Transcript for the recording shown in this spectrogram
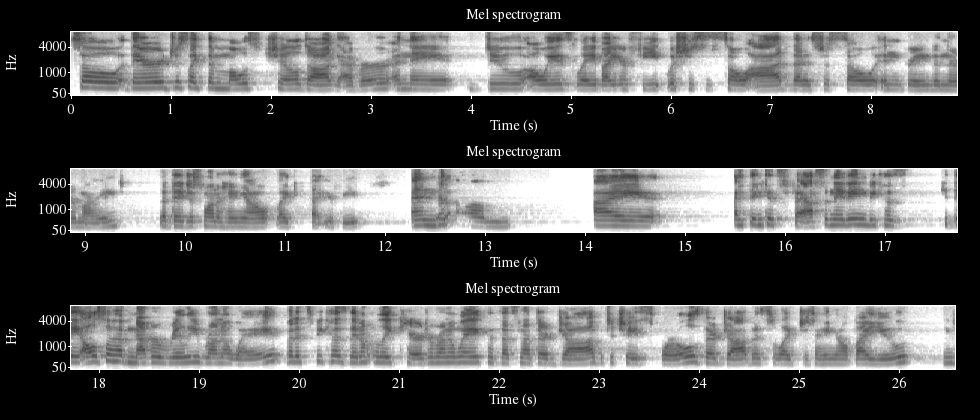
So they're just like the most chill dog ever, and they do always lay by your feet, which just is so odd that it's just so ingrained in their mind that they just want to hang out like at your feet. And yeah. um, I I think it's fascinating because they also have never really run away, but it's because they don't really care to run away because that's not their job to chase squirrels. Their job is to like just hang out by you and,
